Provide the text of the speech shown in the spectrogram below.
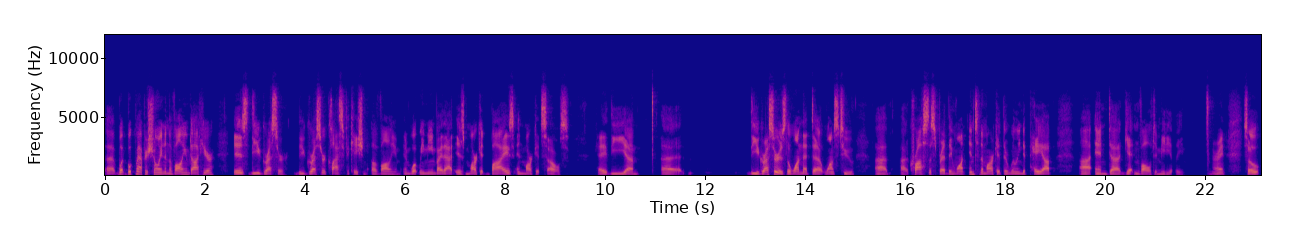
uh, what Bookmap is showing in the volume dot here is the aggressor, the aggressor classification of volume. And what we mean by that is market buys and market sells. Okay, the um, uh, the aggressor is the one that uh, wants to uh, uh, cross the spread. They want into the market. They're willing to pay up uh, and get involved immediately. All right, so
